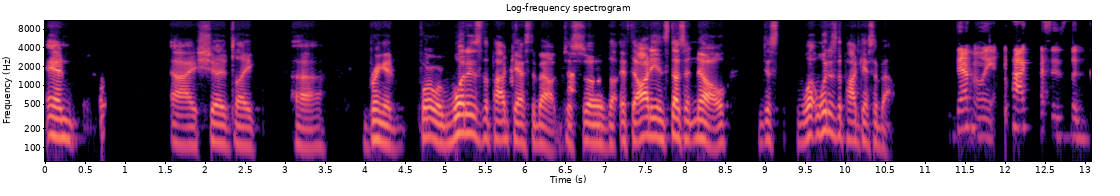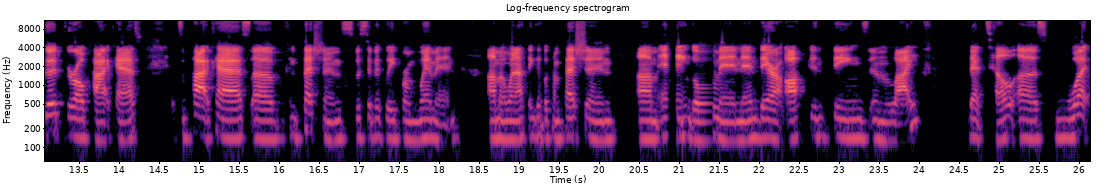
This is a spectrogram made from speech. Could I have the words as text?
And i should like uh bring it forward. What is the podcast about? Just so the, if the audience doesn't know just what what is the podcast about? Definitely. The podcast is the good girl podcast. It's a podcast of confessions specifically from women. Um, and when I think of a confession um, and a woman, and there are often things in life that tell us what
